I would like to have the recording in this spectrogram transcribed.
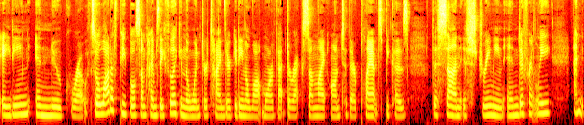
aiding in new growth. So a lot of people sometimes they feel like in the winter time they're getting a lot more of that direct sunlight onto their plants because the sun is streaming in differently. And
